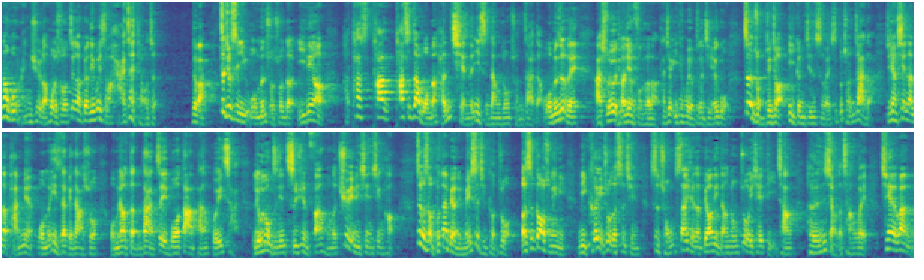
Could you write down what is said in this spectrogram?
那我买进去了，或者说这个标的为什么还在调整？对吧？这就是以我们所说的，一定要它它它是在我们很浅的意识当中存在的。我们认为啊，所有条件符合了，它就一定会有这个结果。这种就叫一根筋思维，是不存在的。就像现在的盘面，我们一直在给大家说，我们要等待这一波大盘回踩，流动资金持续翻红的确定性信号。这个时候不代表你没事情可做，而是告诉给你，你可以做的事情是从筛选的标的当中做一些底仓，很小的仓位，千万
